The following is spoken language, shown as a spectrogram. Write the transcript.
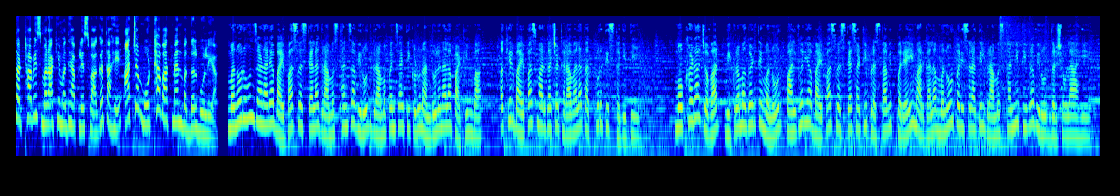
न्यूज अठ्ठावीस मराठीमध्ये आपले स्वागत आहे. आजच्या मोठ्या बातम्यांबद्दल बोलूया. मनोरहून जाणाऱ्या बायपास रस्त्याला ग्रामस्थांचा विरोध ग्रामपंचायतीकडून आंदोलनाला पाठिंबा अखेर बायपास मार्गाच्या ठरावाला तात्पुरती स्थगिती. मोखाडा जवार विक्रमगड ते मनोर पालघर या बायपास रस्त्यासाठी प्रस्तावित पर्यायी मार्गाला मनोर परिसरातील ग्रामस्थांनी तीव्र विरोध दर्शवला आहे.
